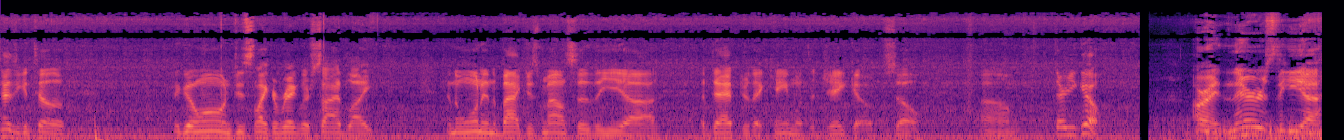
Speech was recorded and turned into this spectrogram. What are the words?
as you can tell, they go on just like a regular side light. And the one in the back just mounts to the uh, adapter that came with the Jayco. So, um, there you go. All right, and there's the uh,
